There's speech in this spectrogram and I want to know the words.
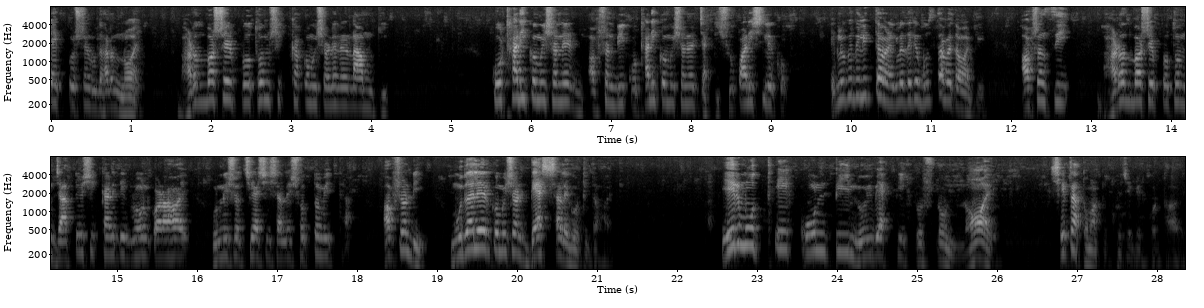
টাইপ প্রশ্নের উদাহরণ নয়? ভারতবর্ষের প্রথম শিক্ষা কমিশনের নাম কি? কোঠারি কমিশনের অপশন বি কোঠারি কমিশনের চারটি সুপারিশ লেখো। এগুলো কিন্তু লিখতে হবে এগুলো দেখে বুঝতে হবে তোমাকে। অপশন সি, ভারতবর্ষে প্রথম জাতীয় শিক্ষানীতি গ্রহণ করা হয় উনিশশো ছিয়াশি সালে সত্য মিথ্যা option D Mudaliar commission dash সালে গঠিত হয়। এর মধ্যে কোনটি নৈব্যক্তিক প্রশ্ন নয়, সেটা তোমাকে খুঁজে বের করতে হবে।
